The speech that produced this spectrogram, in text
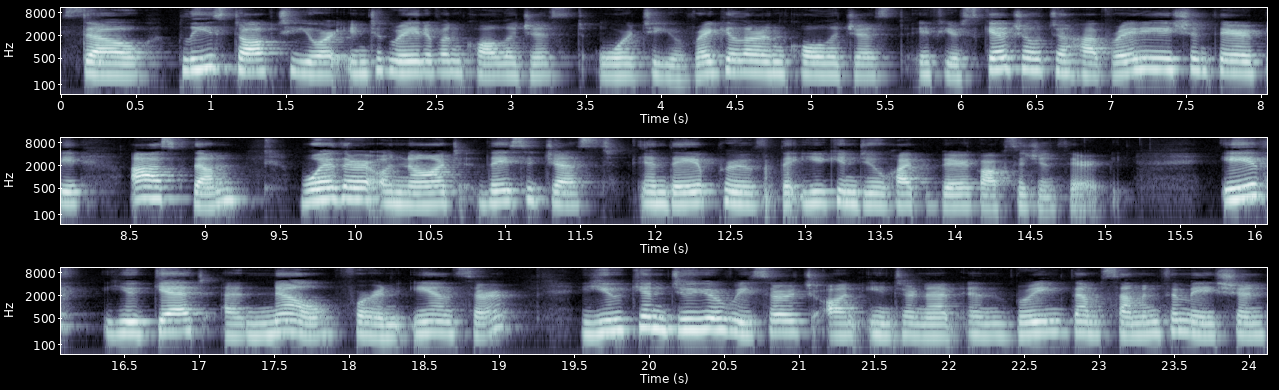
So please talk to your integrative oncologist or to your regular oncologist. If you're scheduled to have radiation therapy, ask them whether or not they suggest and they approve that you can do hyperbaric oxygen therapy. If you get a no for an answer, you can do your research on internet and bring them some information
